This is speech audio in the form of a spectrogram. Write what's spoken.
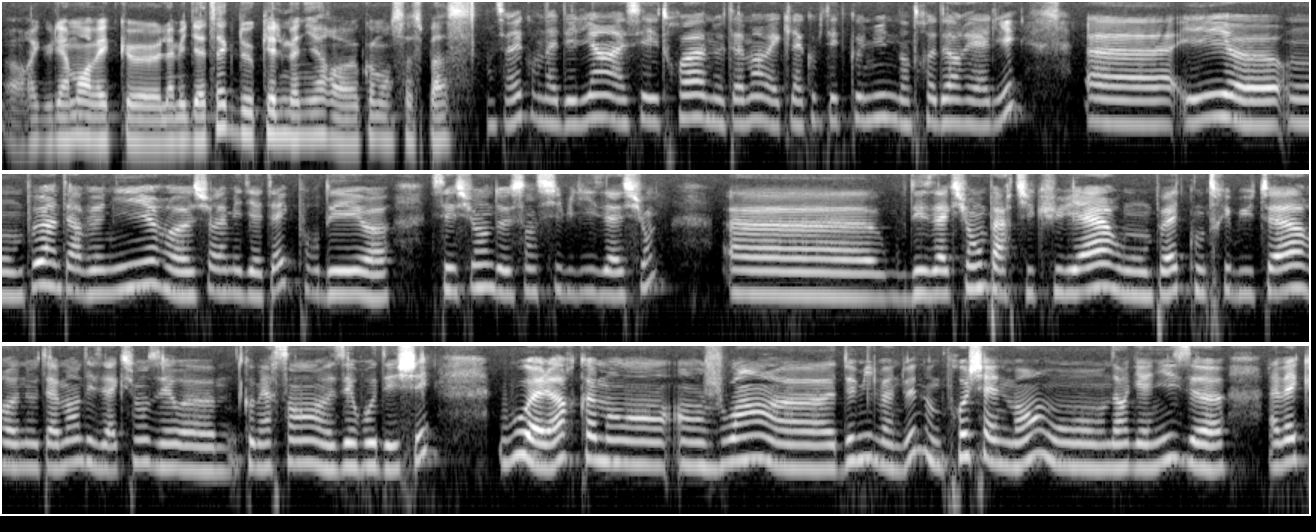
régulièrement avec euh, la médiathèque. De quelle manière, euh, comment ça se passe? C'est vrai qu'on a des liens assez étroits, notamment avec la communauté de communes d'Entre-Dor et Allier. et on peut intervenir sur la médiathèque pour des sessions de sensibilisation euh, ou des actions particulières où on peut être contributeur, euh, notamment des actions zéro, euh, commerçants zéro déchet, ou alors comme en, juin 2022, donc prochainement, on organise avec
